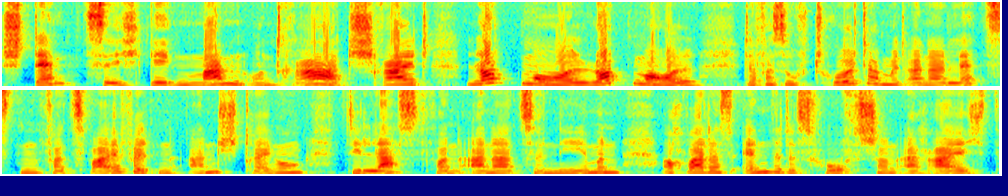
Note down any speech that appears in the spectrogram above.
stemmt sich gegen Mann und Rad, schreit Lottmoll, Lottmoll. Da versucht Röther mit einer letzten verzweifelten Anstrengung die Last von Anna zu nehmen, auch war das Ende des Hofs schon erreicht.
